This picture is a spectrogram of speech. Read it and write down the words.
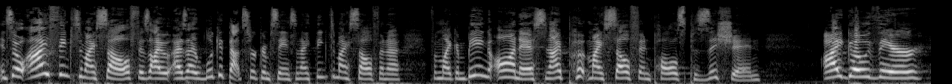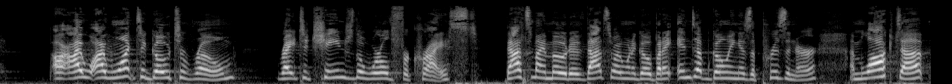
And so I think to myself as I as I look at that circumstance and I think to myself and I, if I'm like I'm being honest and I put myself in Paul's position, I go there I, I want to go to Rome, right, to change the world for Christ. That's my motive. That's why I want to go. But I end up going as a prisoner. I'm locked up.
